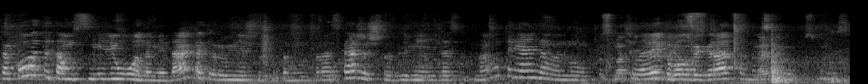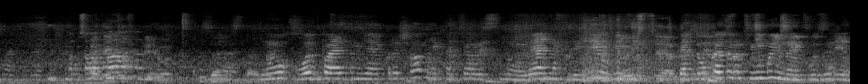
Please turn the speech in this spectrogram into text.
какого-то там с миллионами, да, который мне что-то там расскажет, что для меня недоступно, а вот реального, ну, Посмотрите человека волгоградца. ну, Посмотрите вперед. Ну, вот поэтому я и пришла, мне хотелось, ну, реальных людей То увидеть, есть э, у которых не мыльные пузыри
